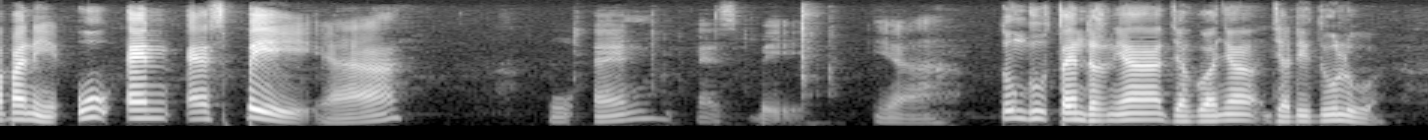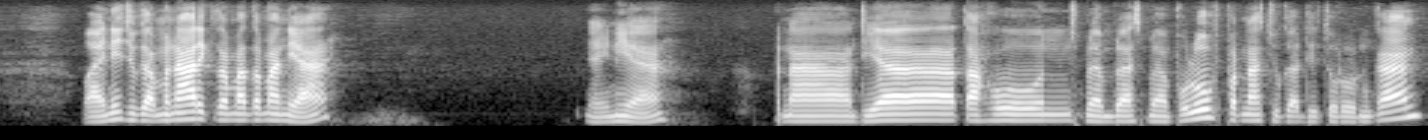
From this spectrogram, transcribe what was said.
apa nih? UNSP ya. UNSP. Ya. Tunggu tendernya jagoannya jadi dulu. Wah, ini juga menarik teman-teman ya. Ya ini ya. Pernah dia tahun 1990 pernah juga diturunkan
